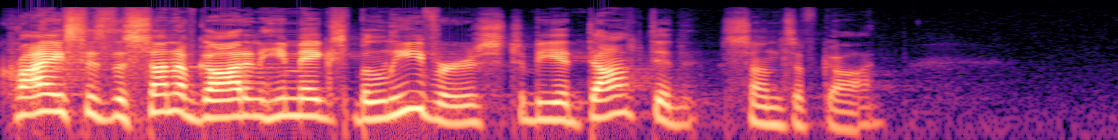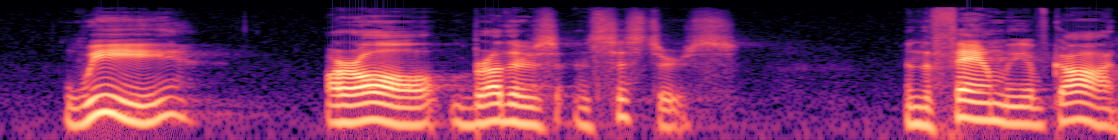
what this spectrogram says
Christ is the Son of God and he makes believers to be adopted sons of God. We are all brothers and sisters in the family of God,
